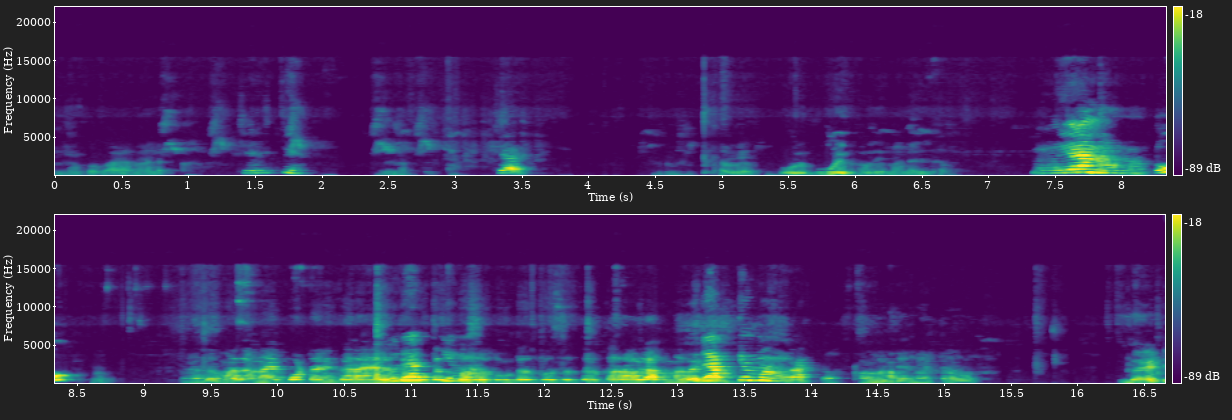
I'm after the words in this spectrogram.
नको बाळा मला. चलते नको. चल. थांब एक गोळी गोळी खाऊ दे मला इथं. मग येणार ना तू. आता मला नाही पोटाने करायला तर उठत. बसत उठत बसत तर करावं लागणार आहे उद्या ना. ते मग वाटतो? खाऊच्या नेटावर लाइट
